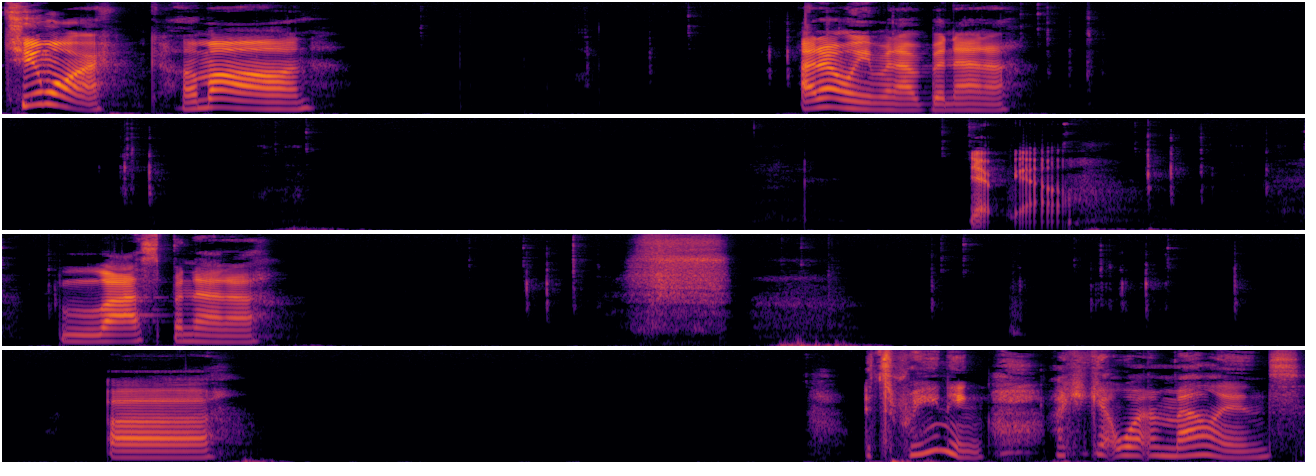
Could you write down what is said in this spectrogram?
Two more. Come on. I don't even have banana. There we go. Last banana. Uh... It's raining. I can get watermelons.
